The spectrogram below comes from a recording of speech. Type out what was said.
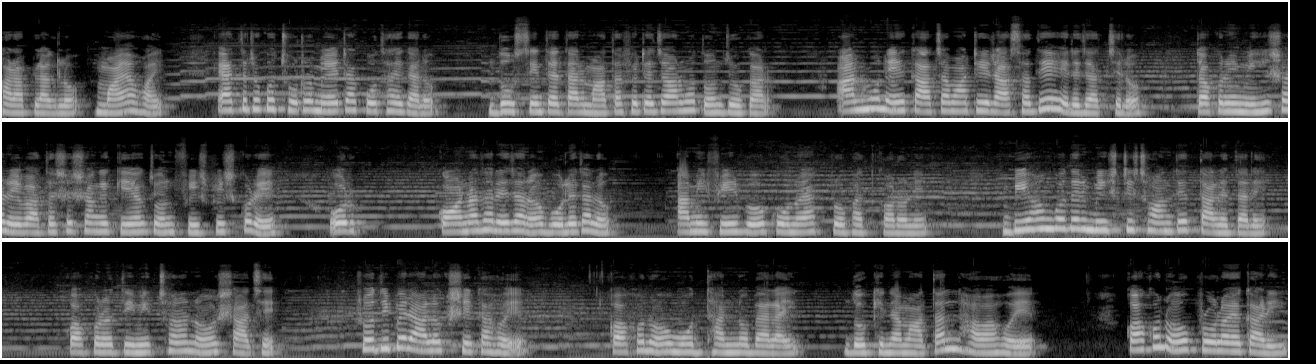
খারাপ লাগল। মায়া হয়। এতটুকু ছোট মেয়েটা কোথায় গেল? দুশ্চিন্তায় তার মাথা ফেটে যাওয়ার মতন জোগাড়। আনমনে কাঁচা মাটির রাস্তা দিয়ে হেরে যাচ্ছিল। তখনই মিহিসরে বাতাসের সঙ্গে কে একজন ফিসফিস করে ওর কর্ণাধারে যেন বলে গেল, আমি ফিরবো কোনো এক প্রভাত করণে বিহঙ্গদের মিষ্টি ছন্দের তালে তালে। কখনো তিমির ছড়ানো সাজে। প্রদীপের আলোক শিখা হয়ে। কখনো মধ্যাহ্ন বেলায়। দক্ষিণা মাতাল হাওয়া হয়ে। কখনো প্রলয়কারী,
